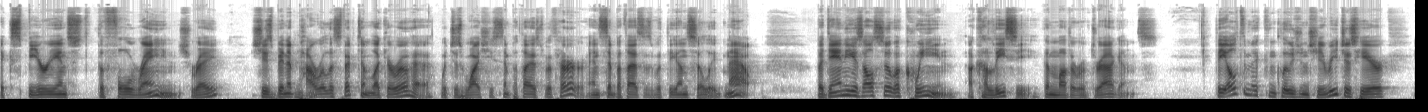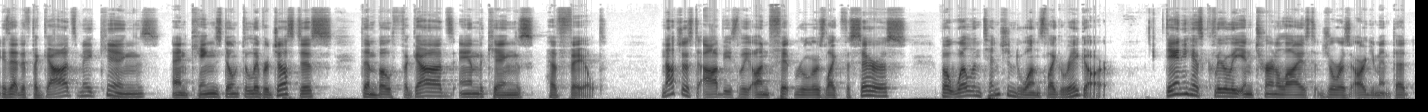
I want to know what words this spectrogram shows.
experienced the full range, right? She's been a mm-hmm. powerless victim like Eroeh, which is why she sympathized with her and sympathizes with the Unsullied now. But Danny is also a queen, a Khaleesi, the mother of dragons. The ultimate conclusion she reaches here is that if the gods make kings, and kings don't deliver justice, then both the gods and the kings have failed. Not just obviously unfit rulers like Viserys, but well intentioned ones like Rhaegar. Danny has clearly internalized Jorah's argument that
